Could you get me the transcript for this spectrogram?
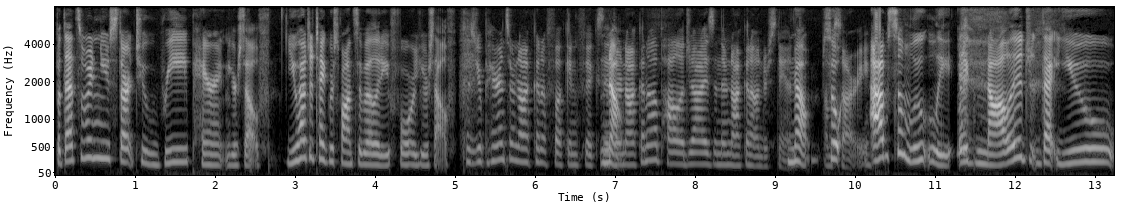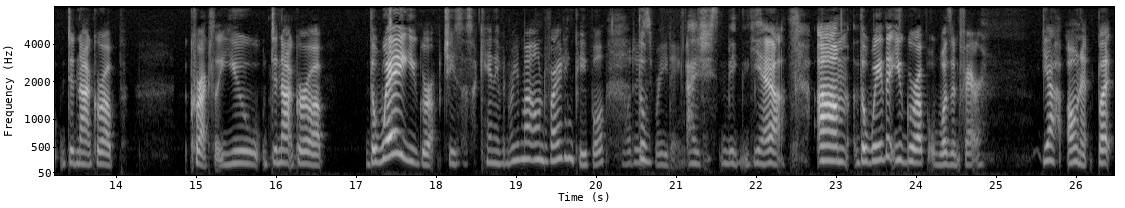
But that's when you start to reparent yourself. You have to take responsibility for yourself. Because your parents are not gonna fucking fix it. No. They're not gonna apologize and they're not gonna understand. No. I'm so sorry. absolutely acknowledge that you did not grow up correctly. You did not grow up the way you grew up. Jesus, I can't even read my own writing, people. What the- is reading? I just yeah. Um the way that you grew up wasn't fair. Yeah, own it. But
